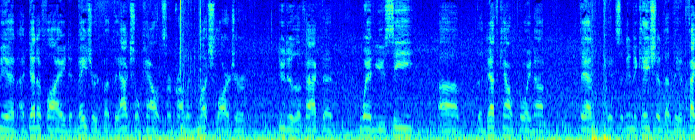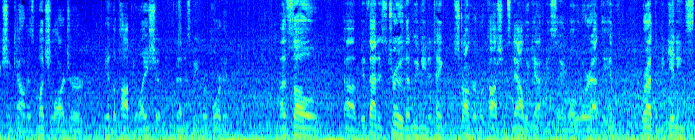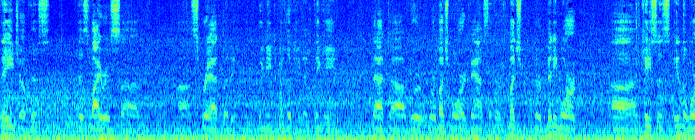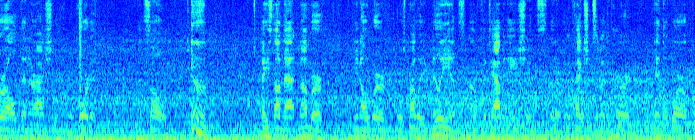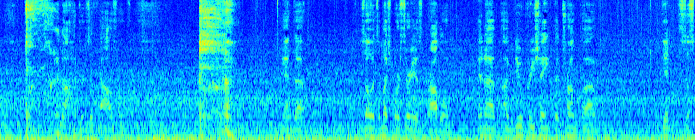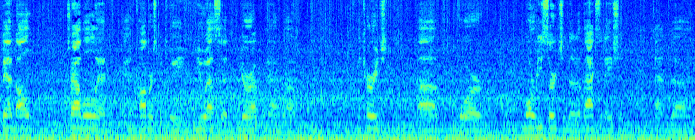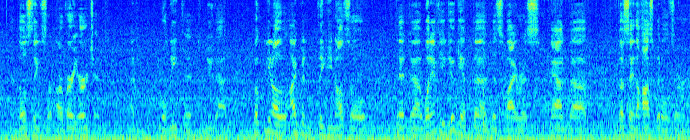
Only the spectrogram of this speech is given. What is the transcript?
been identified and measured, but the actual counts are probably much larger due to the fact that when you see uh, the death count going up, then it's an indication that the infection count is much larger in the population than is being reported. And so um, if that is true, then we need to take stronger precautions now. We can't be saying, "Well, we're at the we're at the beginning stage of this this virus uh, uh, spread, but it, we need to be looking and thinking that uh, we're, we're much more advanced. That there's much there are many more uh, cases in the world than are actually reported, and so based on that number, you know, where there's probably millions of contaminations that have infections that have occurred in the world, and not hundreds of thousands. and uh, so it's a much more serious problem. And uh, I do appreciate that Trump uh, did suspend all travel and, and commerce between U.S. and Europe and uh, encouraged uh, for more research into the vaccination. And, uh, and those things are very urgent and we'll need to, to do that. But, you know, I've been thinking also that uh, what if you do get uh, this virus and uh, let's say the hospitals are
